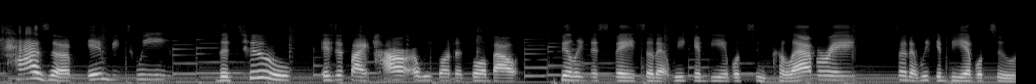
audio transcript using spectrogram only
chasm in between the two is just like, how are we going to go about filling this space so that we can be able to collaborate, so that we can be able to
